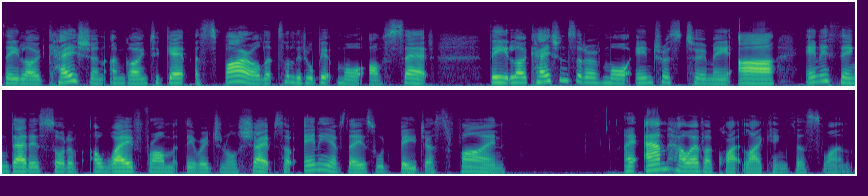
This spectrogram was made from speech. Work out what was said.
the location, I'm going to get a spiral that's a little bit more offset. The locations that are of more interest to me are anything that is sort of away from the original shape. So any of these would be just fine. I am, however, quite liking this one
